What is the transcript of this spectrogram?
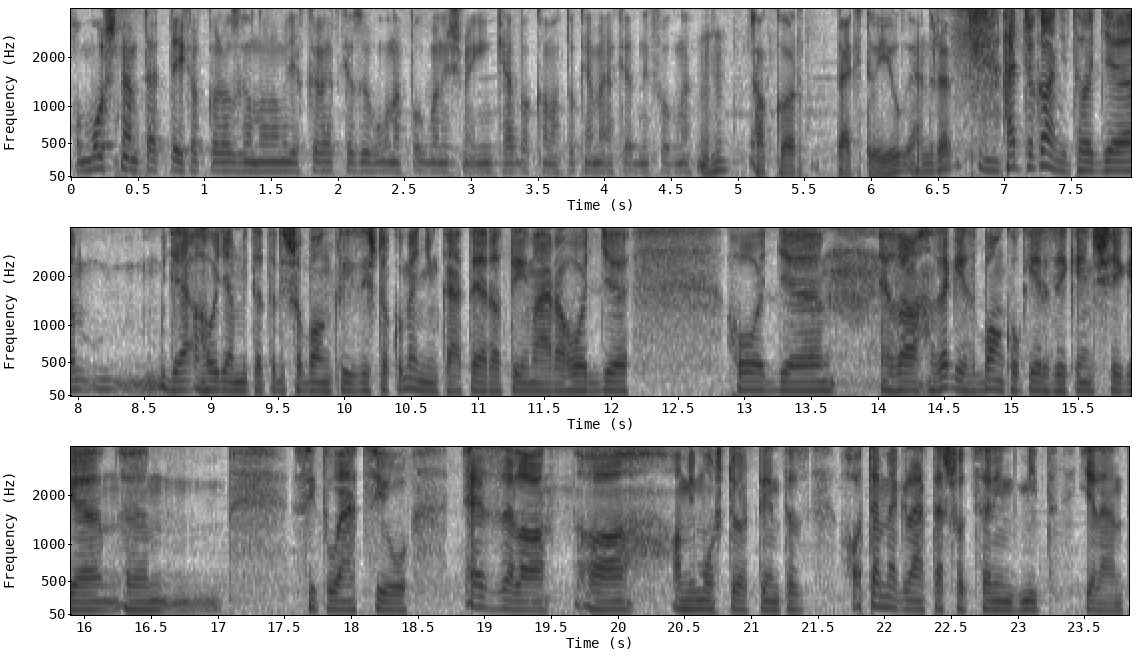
Ha most nem tették, akkor azt gondolom, hogy a következő hónapokban is még inkább a kamatok emelkedni fognak. Uh-huh. Akkor back to you, Endre. Hát csak annyit, hogy ugye, ahogy említetted is a bankkrízist, akkor menjünk át erre a témára, hogy hogy ez a, az egész bankok érzékenysége szituáció ezzel, a, a, ami most történt, ez, ha te meglátásod szerint mit jelent?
